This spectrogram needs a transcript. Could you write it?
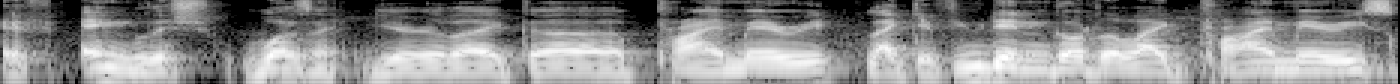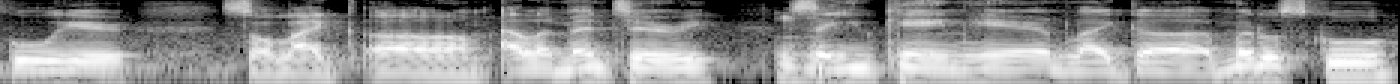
If English wasn't your like uh primary, like if you didn't go to like primary school here, so like um elementary, say you came here in like uh middle school,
